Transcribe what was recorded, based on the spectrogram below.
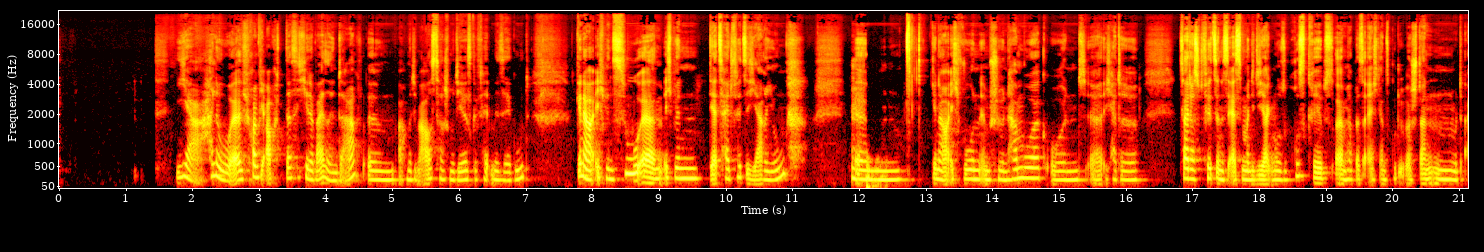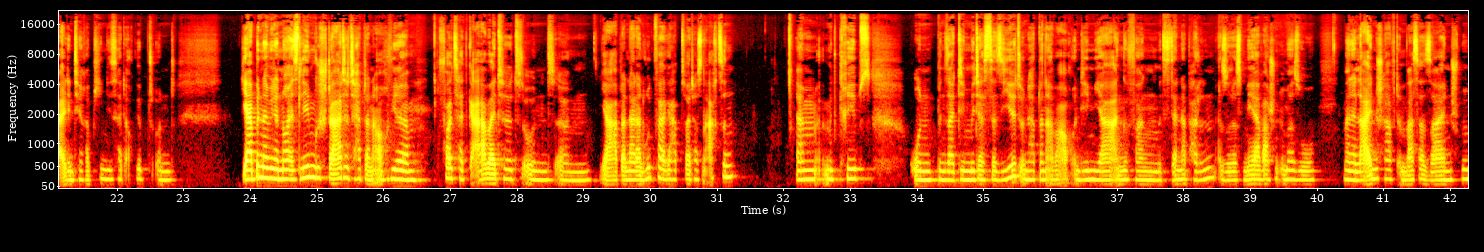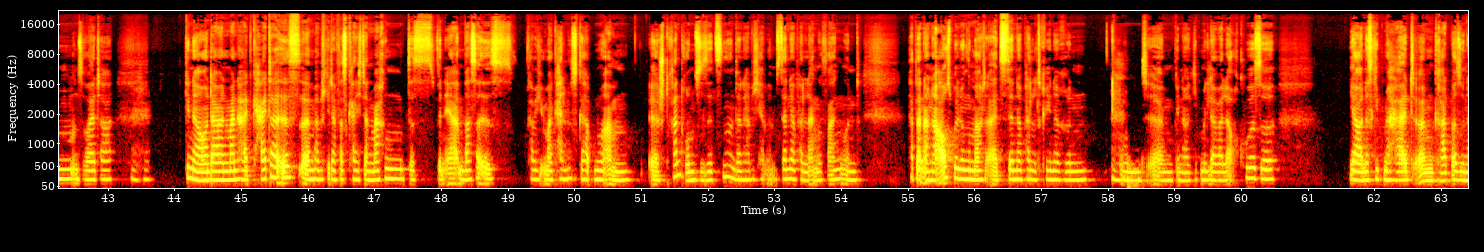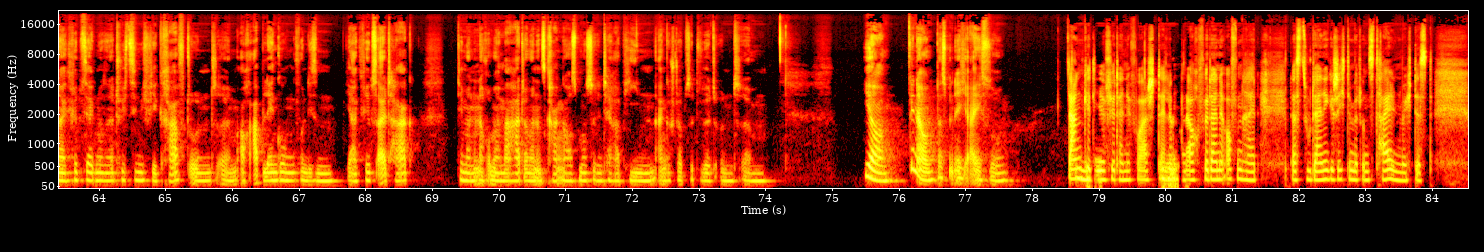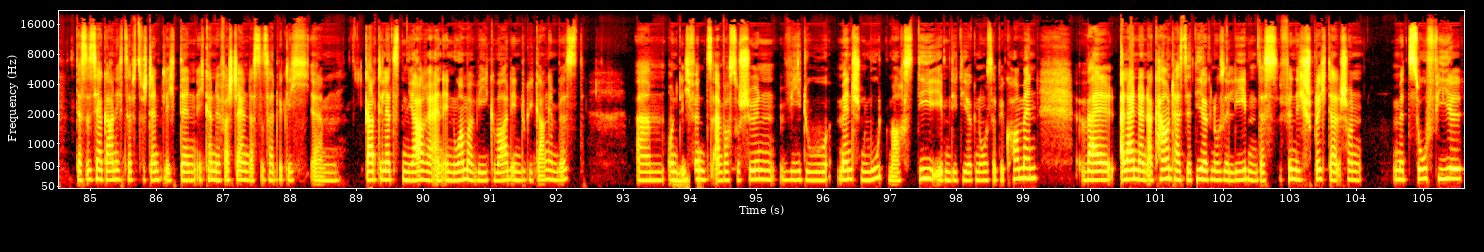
Ja, hallo. Äh, ich freue mich auch, dass ich hier dabei sein darf. Ähm, auch mit dem Austausch mit dir, das gefällt mir sehr gut. Genau, ich bin Sue. Ähm, ich bin derzeit 40 Jahre jung. Mhm. Ähm, Genau, ich wohne im schönen Hamburg und äh, ich hatte 2014 das erste Mal die Diagnose Brustkrebs, ähm, habe das eigentlich ganz gut überstanden mit all den Therapien, die es halt auch gibt und ja, bin dann wieder ein neues Leben gestartet, habe dann auch wieder Vollzeit gearbeitet und ähm, ja, habe dann leider einen Rückfall gehabt 2018 ähm, mit Krebs und bin seitdem metastasiert und habe dann aber auch in dem Jahr angefangen mit Stand-Up-Paddeln. Also das Meer war schon immer so meine Leidenschaft im Wasser sein, schwimmen und so weiter. Mhm. Genau, und da mein Mann halt Kiter ist, ähm, habe ich gedacht, was kann ich dann machen, dass, wenn er im Wasser ist, habe ich immer keine Lust gehabt, nur am äh, Strand rumzusitzen. Und dann habe ich halt mit dem Stand-Up-Paddle angefangen und habe dann auch eine Ausbildung gemacht als Stand-Up-Paddle-Trainerin mhm. und ähm, genau, gibt mittlerweile auch Kurse. Ja, und das gibt mir halt ähm, gerade bei so einer Krebsdiagnose natürlich ziemlich viel Kraft und ähm, auch Ablenkung von diesem ja, Krebsalltag, den man dann auch immer mal hat, wenn man ins Krankenhaus muss, zu den Therapien angestöpselt wird. Und ähm, ja, genau, das bin ich eigentlich so. Danke mhm. dir für deine Vorstellung und auch für deine Offenheit, dass du deine Geschichte mit uns teilen möchtest. Das ist ja gar nicht selbstverständlich, denn ich kann mir vorstellen, dass das halt wirklich ähm, gerade die letzten Jahre ein enormer Weg war, den du gegangen bist. Ähm, und mhm. ich finde es einfach so schön, wie du Menschen Mut machst, die eben die Diagnose bekommen, weil allein dein Account heißt ja Diagnose Leben. Das finde ich spricht da schon mit so viel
